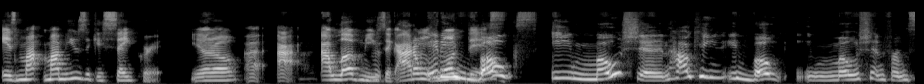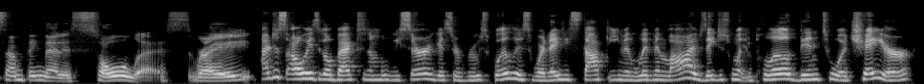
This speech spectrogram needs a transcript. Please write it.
is my my music is sacred? You know, I I, I love music. I don't it want invokes emotion. How can you evoke emotion from something that is soulless right? I just always go back to the movie surrogates of bruce willis where they stopped even living lives. They just went and plugged into a chair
